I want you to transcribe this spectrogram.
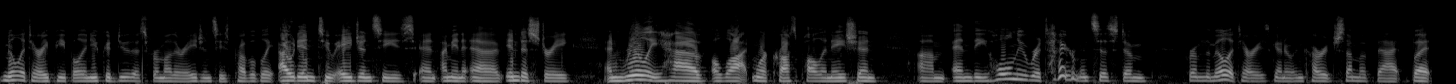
military people, and you could do this from other agencies probably, out into agencies and, I mean, uh, industry, and really have a lot more cross pollination. Um, and the whole new retirement system from the military is going to encourage some of that. But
